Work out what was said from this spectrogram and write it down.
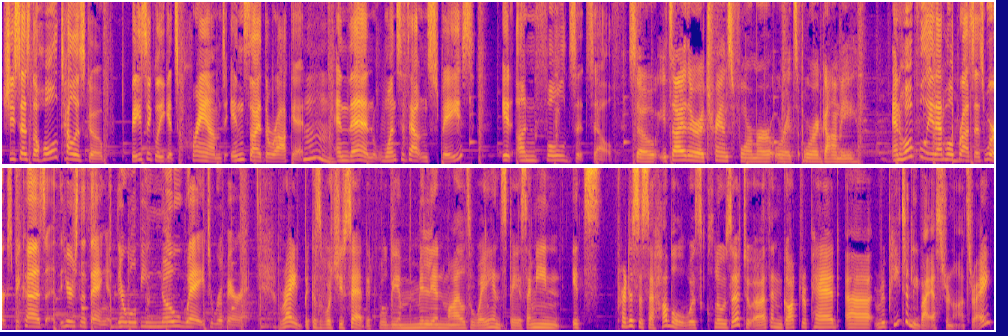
She says the whole telescope basically gets crammed inside the rocket. Hmm. And then once it's out in space, it unfolds itself. So it's either a transformer or it's origami. And hopefully that whole process works because here's the thing there will be no way to repair it. Right, because of what you said, it will be a million miles away in space. I mean, it's predecessor Hubble was closer to Earth and got repaired uh, repeatedly by astronauts, right?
